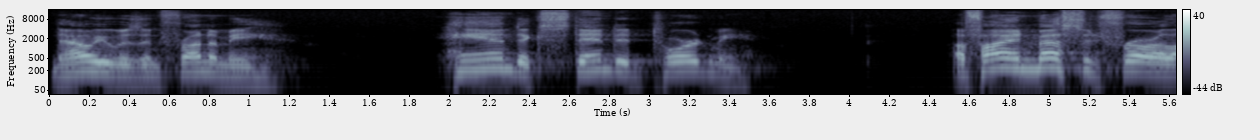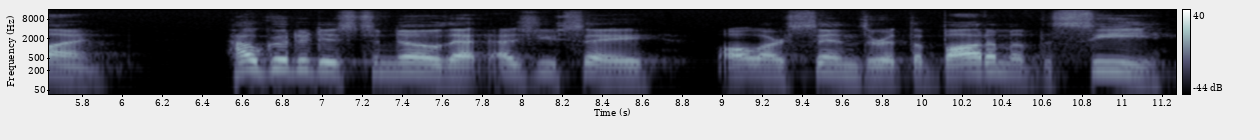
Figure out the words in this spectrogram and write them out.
Now he was in front of me, hand extended toward me. A fine message, Fräulein. How good it is to know that, as you say, all our sins are at the bottom of the sea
